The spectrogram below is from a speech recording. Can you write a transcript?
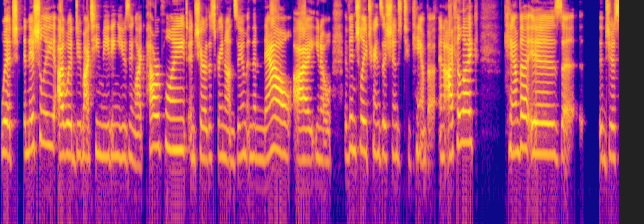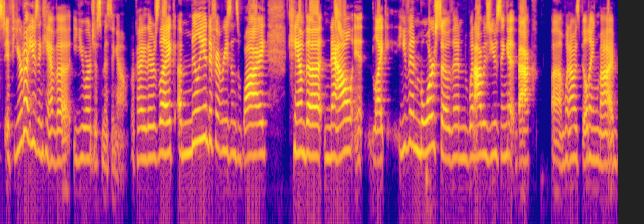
which initially I would do my team meeting using like PowerPoint and share the screen on Zoom. And then now I, you know, eventually transitioned to Canva. And I feel like Canva is just if you're not using Canva, you are just missing out. Okay. There's like a million different reasons why Canva now, it, like even more so than when I was using it back um, when I was building my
